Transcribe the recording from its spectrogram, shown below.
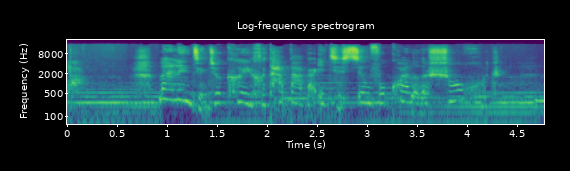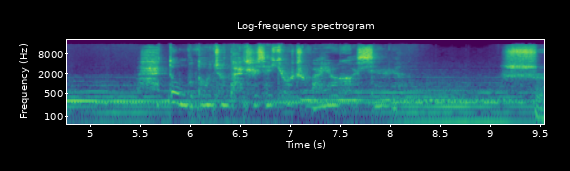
儿，麦令景却可以和他爸爸一起幸福快乐的生活着，还动不动就拿这些幼稚玩意儿恶心人。是，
